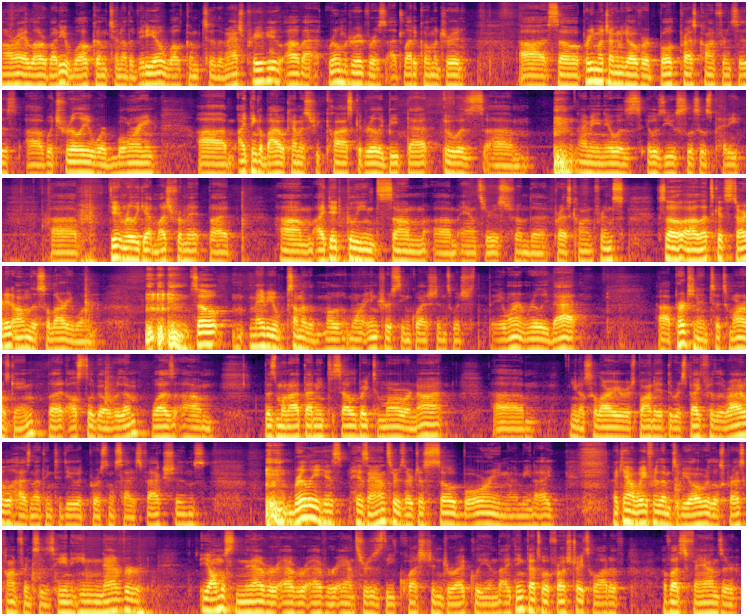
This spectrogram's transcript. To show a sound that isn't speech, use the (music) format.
All right, hello everybody. Welcome to another video. Welcome to the match preview of Real Madrid versus Atletico Madrid. Uh, so pretty much I'm going to go over both press conferences, uh, which really were boring. Um, I think a biochemistry class could really beat that. It was, um, (clears throat) I mean, it was it was useless. It was petty. Uh, didn't really get much from it, but um, I did glean some um, answers from the press conference. So uh, let's get started on the Solari one. (clears throat) so maybe some of the mo- more interesting questions, which they weren't really that uh, pertinent to tomorrow's game, but I'll still go over them. Was um, does Morata need to celebrate tomorrow or not? Um, you know, Solari responded, the respect for the rival has nothing to do with personal satisfactions. (clears throat) really, his his answers are just so boring. I mean, I I can't wait for them to be over those press conferences. He he never he almost never ever ever answers the question directly and I think that's what frustrates a lot of of us fans or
